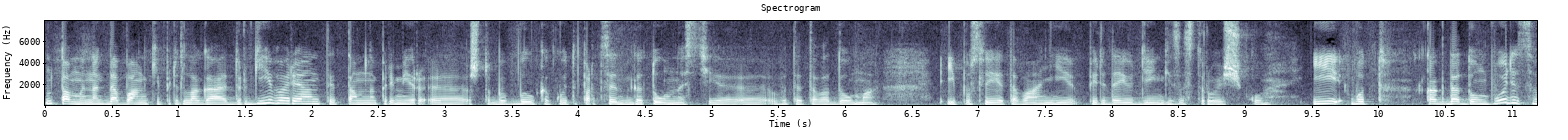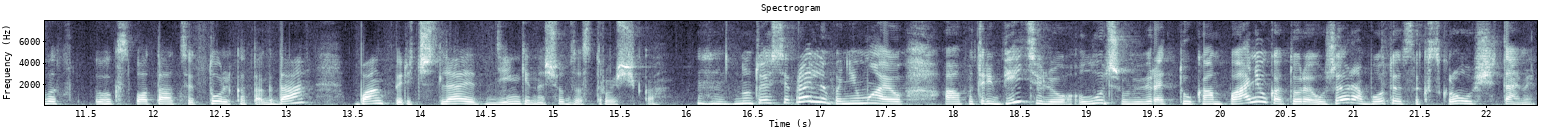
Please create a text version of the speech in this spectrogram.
Ну, там иногда банки предлагают другие варианты, там, например, э, чтобы был какой-то процент готовности вот этого дома, и после этого они передают деньги застройщику. И вот когда дом вводится в эксплуатацию, только тогда банк перечисляет деньги на счет застройщика. Ну, то есть я правильно понимаю, а, потребителю лучше выбирать ту компанию, которая уже работает с экскроу счетами?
